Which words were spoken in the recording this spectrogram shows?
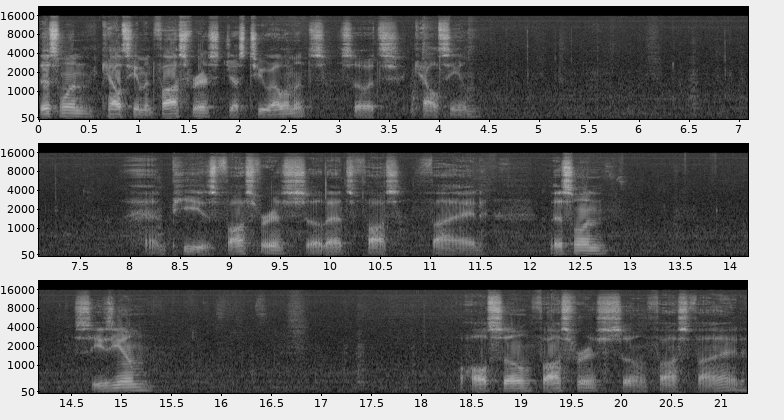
This one, calcium and phosphorus, just two elements, so it's calcium. And P is phosphorus, so that's phosphide. This one, cesium, also phosphorus, so phosphide.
